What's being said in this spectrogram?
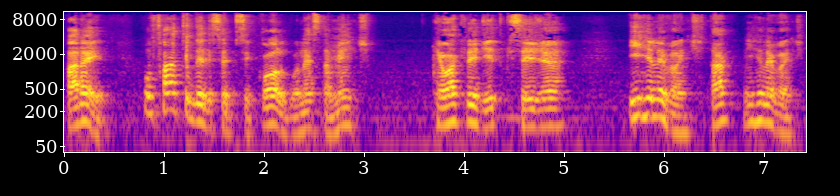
para ele. O fato dele ser psicólogo, honestamente, eu acredito que seja irrelevante, tá? Irrelevante.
